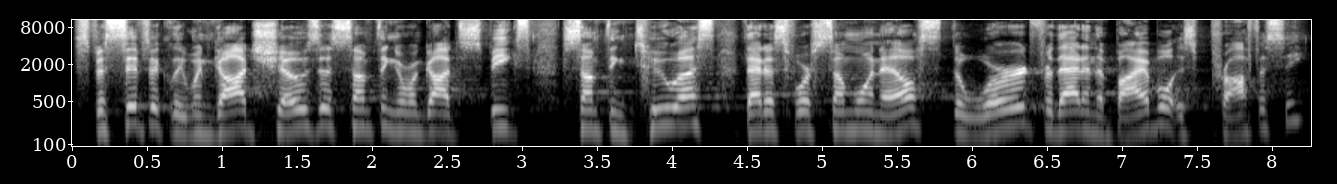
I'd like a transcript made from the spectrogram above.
Specifically, when God shows us something or when God speaks something to us that is for someone else, the word for that in the Bible is prophecy,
